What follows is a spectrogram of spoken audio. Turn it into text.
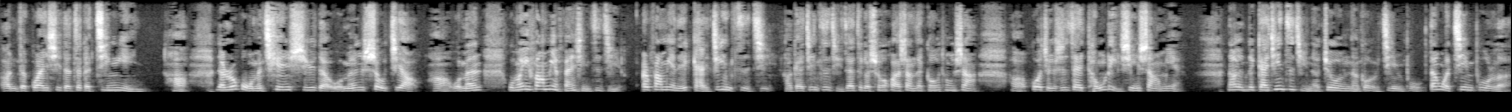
啊，你的关系的这个经营。好，那如果我们谦虚的，我们受教，哈，我们我们一方面反省自己，二方面也改进自己，啊，改进自己在这个说话上，在沟通上，啊，或者是在同理心上面，那改进自己呢，就能够有进步。当我进步了，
